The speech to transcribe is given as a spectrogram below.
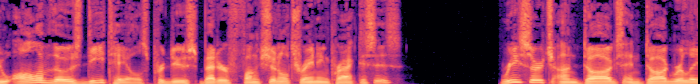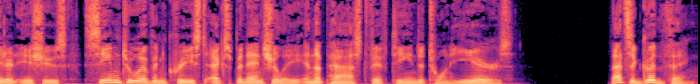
Do all of those details produce better functional training practices? Research on dogs and dog related issues seem to have increased exponentially in the past 15 to 20 years. That's a good thing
